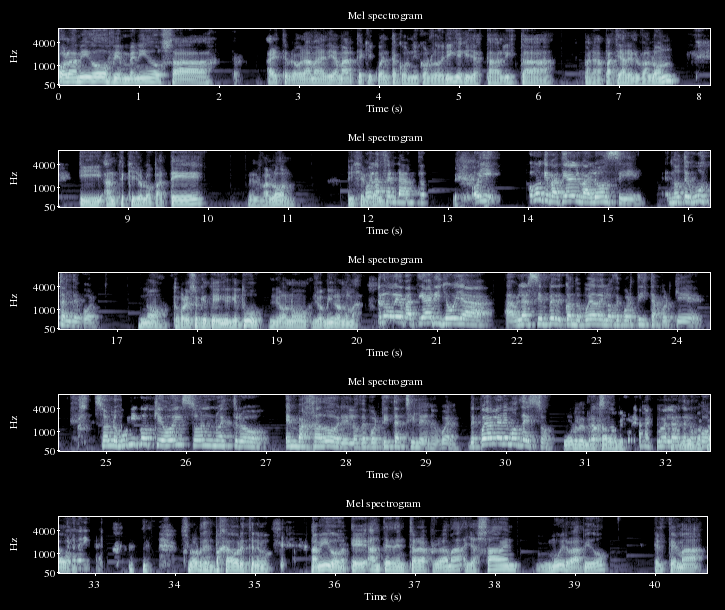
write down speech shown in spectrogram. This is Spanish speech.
Hola amigos, bienvenidos a, a este programa de Día Martes que cuenta con Nicole Rodríguez, que ya está lista para patear el balón. Y antes que yo lo patee, el balón, dije... Hola balón. Fernando. Oye, ¿cómo que patear el balón si no te gusta el deporte? No, por eso que te dije que tú, yo no, yo miro nomás. Yo lo voy a patear y yo voy a hablar siempre de- cuando pueda de los deportistas porque son los únicos que hoy son nuestros embajadores, los deportistas chilenos. Bueno, después hablaremos de eso. Flor de embajadores. hablar de los Juegos. Flor de embajadores tenemos. Amigos, eh, antes de entrar al programa, ya saben, muy rápido, el tema,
